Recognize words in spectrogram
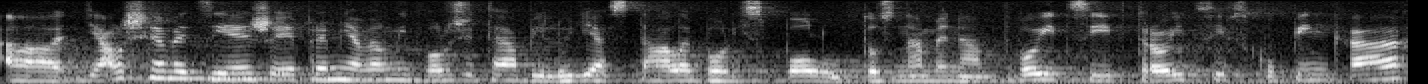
A ďalšia vec je, že je pre mňa veľmi dôležité, aby ľudia stále boli spolu. To znamená v dvojici, v trojici, v skupinkách.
